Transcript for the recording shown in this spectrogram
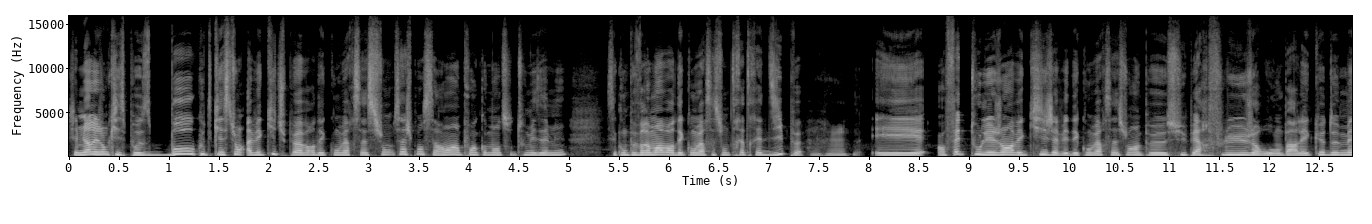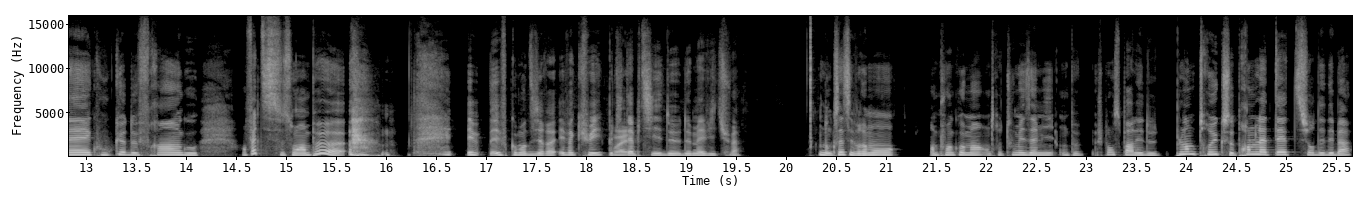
J'aime bien les gens qui se posent beaucoup de questions, avec qui tu peux avoir des conversations. Ça, je pense, c'est vraiment un point commun entre tous mes amis. C'est qu'on peut vraiment avoir des conversations très très deep. Mhm. Et en fait, tous les gens avec qui j'avais des conversations un peu superflues, genre où on parlait que de mecs ou que de fringues, ou... en fait, ils se sont un peu, euh, é- é- comment dire, évacués petit Ouais. à petit de, de ma vie, tu vois. Donc ça, c'est vraiment un point commun entre tous mes amis. On peut, je pense, parler de plein de trucs, se prendre la tête sur des débats,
